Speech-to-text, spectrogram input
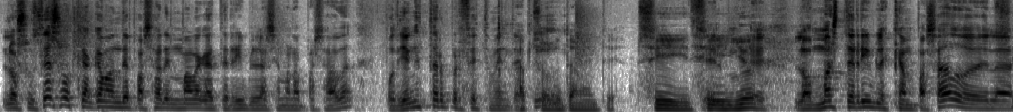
Los sucesos que acaban de pasar en Málaga Terrible la semana pasada podían estar perfectamente aquí. Absolutamente. Sí, sí. yo... Eh, los más terribles que han pasado la,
